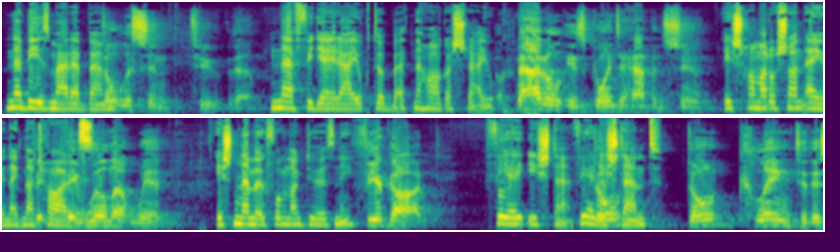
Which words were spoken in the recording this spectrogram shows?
Ne bízz már ebben. Don't listen to them. Ne figyelj rájuk többet, ne hallgass rájuk. A battle is going to happen soon. És hamarosan eljön egy nagy They, they harc, will not win. és nem ők fognak győzni. Fear God. Fél Isten, fél Don't- Istent, Don't cling to this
